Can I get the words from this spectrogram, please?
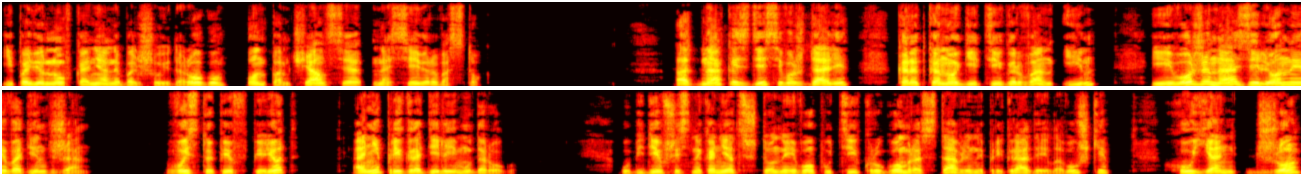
и, повернув коня на большую дорогу, он помчался на северо-восток. Однако здесь его ждали коротконогий тигр Ван Ин и его жена зеленая Вадин Джан. Выступив вперед, они преградили ему дорогу. Убедившись, наконец, что на его пути кругом расставлены преграды и ловушки, Ху Янь Джо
